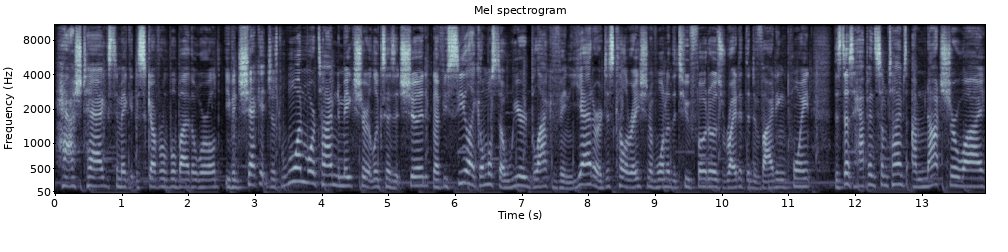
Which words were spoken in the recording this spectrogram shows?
hashtags to make it discoverable by the world. Even check it just one more time to make sure it looks as it should. Now if you see like almost a weird black vignette or a discoloration of one of the two photos right at the dividing point, this does happen sometimes. I'm not sure why.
